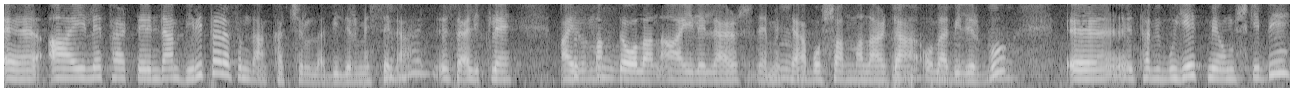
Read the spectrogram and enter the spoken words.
E, aile fertlerinden biri tarafından kaçırılabilir mesela. Özellikle ayrılmakta olan ailelerde mesela boşanmalarda olabilir bu. Ee, tabii bu yetmiyormuş gibi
